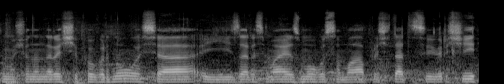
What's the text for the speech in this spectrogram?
тому що вона нарешті повернулася і зараз має змогу сама прочитати свої вірші.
